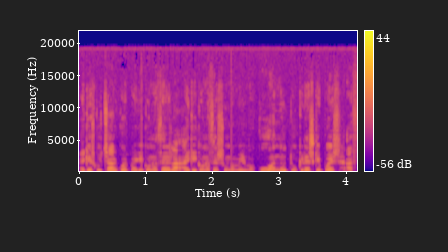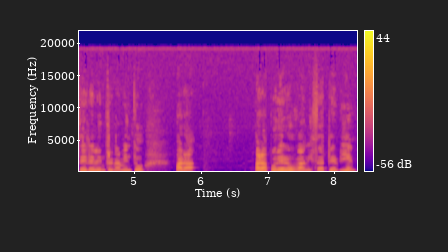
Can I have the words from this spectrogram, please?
Hay que escuchar al cuerpo, hay que conocer la, hay que conocerse uno mismo. ¿Cuándo tú crees que puedes hacer el entrenamiento para para poder organizarte bien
